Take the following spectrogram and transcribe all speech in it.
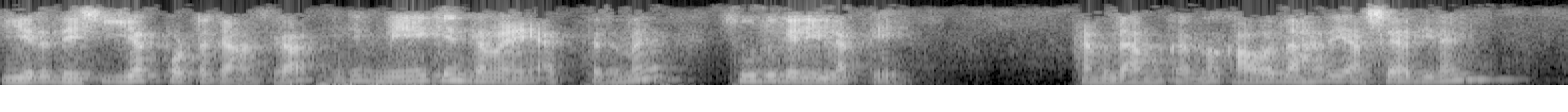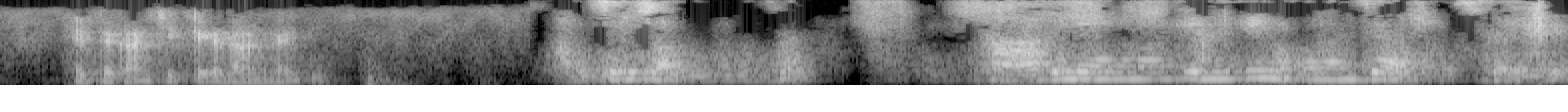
200ක් පොට්ට chance එකක්. ඉතින් මේකෙන් තමයි ඇත්තටම සූදු කෙලිල්ලක් තියෙන්නේ. හැමදාම කරන කවදා හරි අස්සය දිනයි එතකන් චිට් එක දාන්න ගයි තියෙන්නේ. අවසර සම්මත සාගන යනවා කියන ඔබ වහන්සේ අදහස් කරේ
